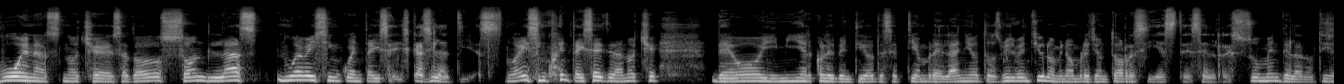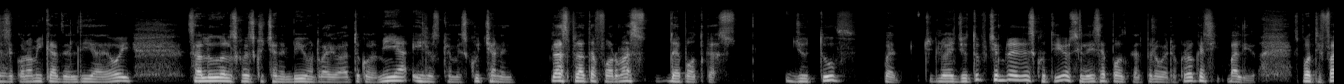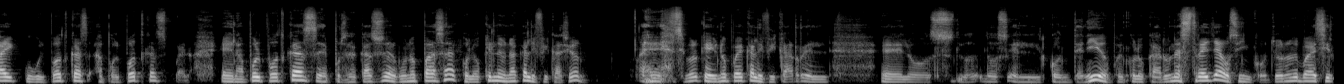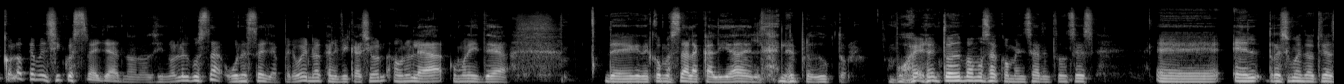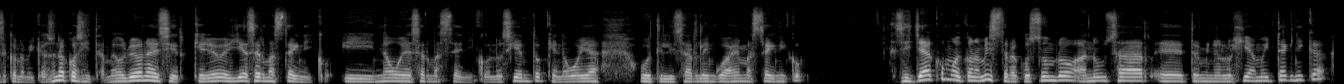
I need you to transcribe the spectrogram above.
Buenas noches a todos. Son las 9 y 56, casi las 10. 9 y 56 de la noche de hoy, miércoles 22 de septiembre del año 2021. Mi nombre es John Torres y este es el resumen de las noticias económicas del día de hoy. Saludo a los que me escuchan en vivo en Radio Dato Economía y los que me escuchan en las plataformas de podcast. YouTube, lo de YouTube siempre he discutido si le dice podcast, pero bueno, creo que sí, válido. Spotify, Google Podcast, Apple Podcast. Bueno, en Apple Podcast, eh, por si acaso si alguno pasa, colóquenle una calificación. Eh, sí, porque ahí uno puede calificar el, eh, los, los, el contenido, pueden colocar una estrella o cinco. Yo no les voy a decir, colóquenme cinco estrellas, no, no, si no les gusta, una estrella, pero bueno, la calificación a uno le da como una idea de, cómo está la calidad del, del producto. Bueno, entonces vamos a comenzar. Entonces, eh, el resumen de noticias económicas. Una cosita, me volvieron a decir que yo debería ser más técnico y no voy a ser más técnico. Lo siento que no voy a utilizar lenguaje más técnico. Si ya como economista me acostumbro a no usar eh, terminología muy técnica,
